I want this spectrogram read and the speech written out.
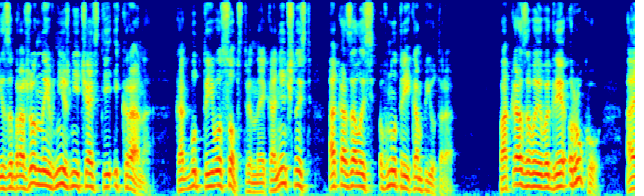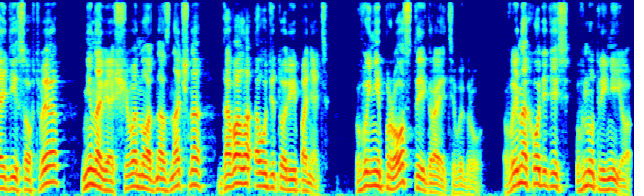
изображенной в нижней части экрана, как будто его собственная конечность оказалась внутри компьютера. Показывая в игре руку, ID Software ненавязчиво, но однозначно давала аудитории понять, вы не просто играете в игру, вы находитесь внутри нее.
